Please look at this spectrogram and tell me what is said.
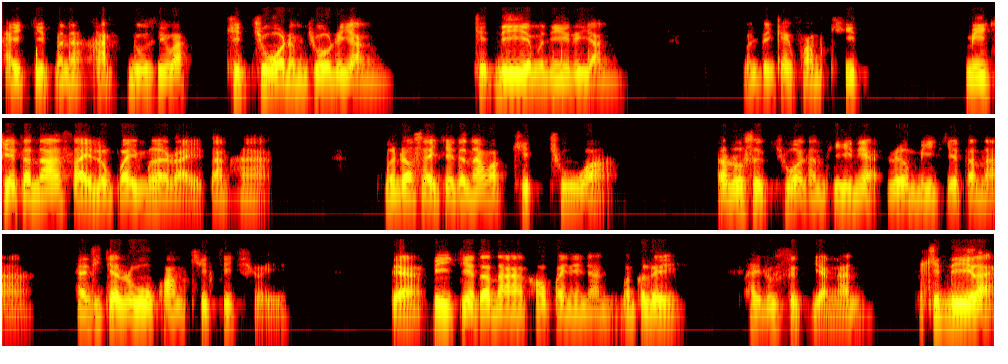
ให้จิตมันหัดดูซิว่า คิดชั่วเนี่ยมันชั่วหรือยัง คิดดีมันดีหรือยัง มันเป็นแค่ความคิด มีเจตนาใส่ลงไปเมื่อไหร่ต่างหากเหมือนเราใส่เจตนาว่าคิดชั่ว เรารู้สึกชั่วทันทีเนี่ยเริ่มมีเจตนาแทนที่จะรู้ความคิดเฉยแต่มีเจตนาเข้าไปในนั่น มันก็เลยให้รู้สึกอย่างนั้น คิดดีแหละ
